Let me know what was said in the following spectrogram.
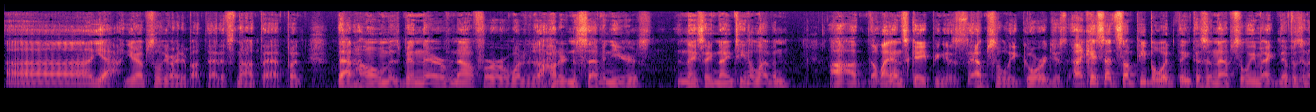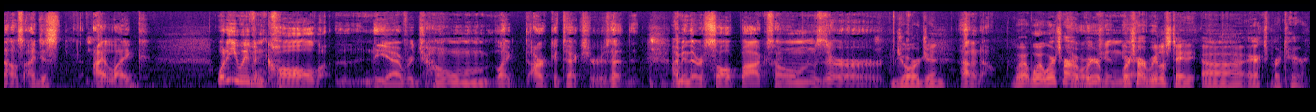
Uh, yeah, you're absolutely right about that. It's not that, but that home has been there now for what is 107 years? Didn't they say 1911? Uh, the landscaping is absolutely gorgeous. Like I said, some people would think this is an absolutely magnificent house. I just, I like. What do you even call the average home like architecture? Is that? I mean, there are salt box homes. There are. Georgian. I don't know. Where, where- where's our Georgian, where's yeah. our real estate uh, expert here?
